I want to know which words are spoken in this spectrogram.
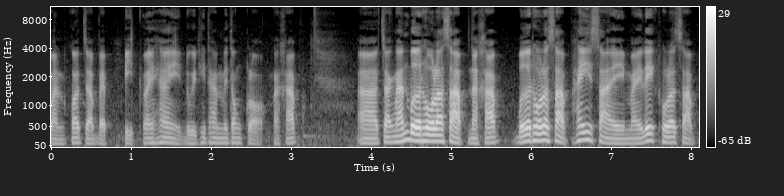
มันก็จะแบบปิดไว้ให้โดยที่ท่านไม่ต้องกรอกนะครับ จากนั้นเบอร์โทรศัพท์นะครับ เบอร์โทรศัพท์ให้ใส่หมายเลขโทรศัพท์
